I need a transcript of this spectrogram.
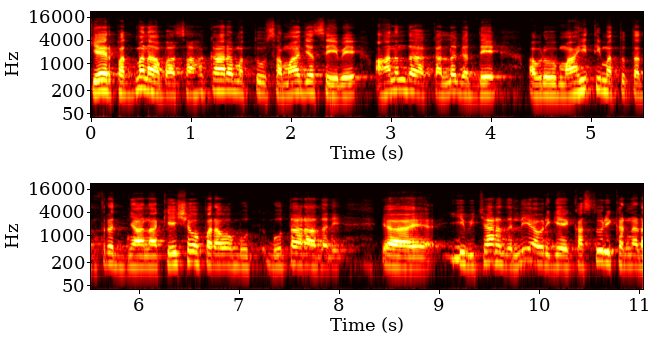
ಕೆ ಆರ್ ಪದ್ಮನಾಭ ಸಹಕಾರ ಮತ್ತು ಸಮಾಜ ಸೇವೆ, ಆನಂದ ಕಲ್ಲಗದ್ದೆ, ಅವರು ಮಾಹಿತಿ ಮತ್ತು ತಂತ್ರಜ್ಞಾನ, ಕೇಶವ ಪರವ ಭೂತ್ ಭೂತಾರಾಧನೆ ಈ ವಿಚಾರದಲ್ಲಿ ಅವರಿಗೆ ಕಸ್ತೂರಿ ಕನ್ನಡ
